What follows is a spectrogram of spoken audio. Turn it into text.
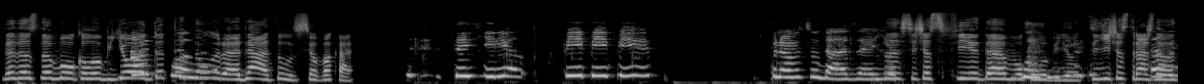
Да нас там около убьет. Да ты дура. Да, тут, все, пока. Ты охерел? Пи-пи-пи. Прям сюда заедет. Нас сейчас фи, да, около убьет. Ты ничего страшного.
